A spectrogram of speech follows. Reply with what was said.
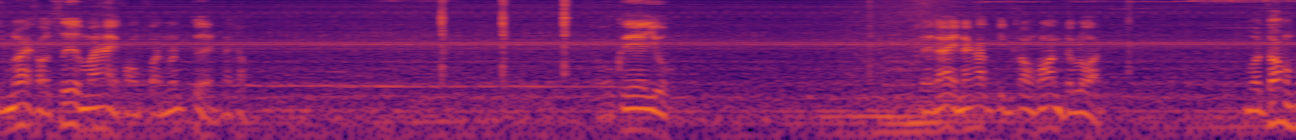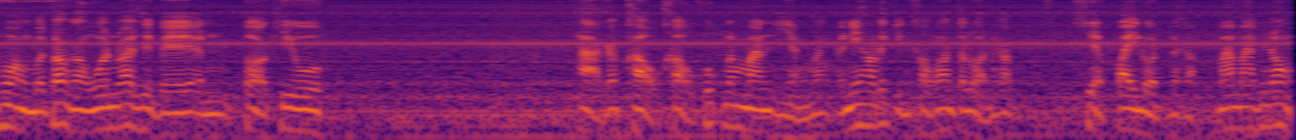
ยิงน้อยเขาซื้อมาให้ของขวัญวันเกิดนะครับ โอเคอยู่ใช้ได้นะครับ กินข้าวห้อนตลอดบ่ต้องห่วงบ่ต้องกังวลว่าสิไปอันต่อคิวถ่ากับเข้าวข้าคลุกน้ำมันอหย่างบ้งอันนี้เขาได้กินข้าวห้อนตลอดนะครับ เสียบไฟหลดนะครับ มามาพี่น้อง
